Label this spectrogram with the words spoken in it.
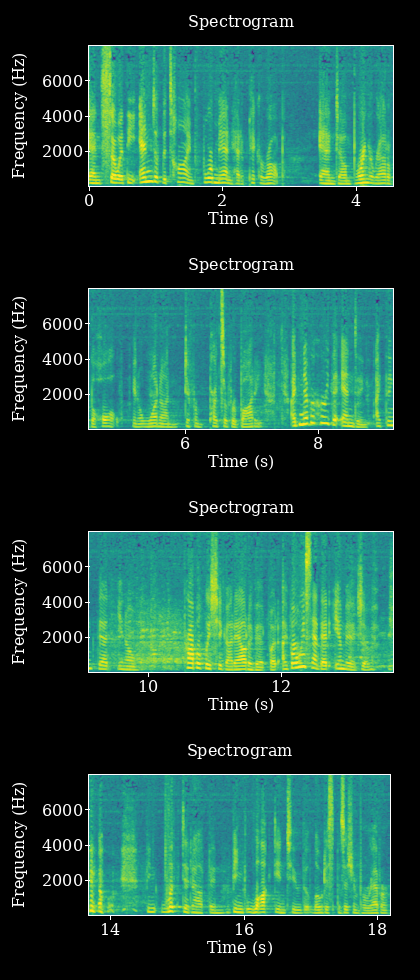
And so at the end of the time, four men had to pick her up and um, bring her out of the hall, you know, one on different parts of her body. I'd never heard the ending. I think that, you know, probably she got out of it, but I've always had that image of, you know, being lifted up and being locked into the lotus position forever.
